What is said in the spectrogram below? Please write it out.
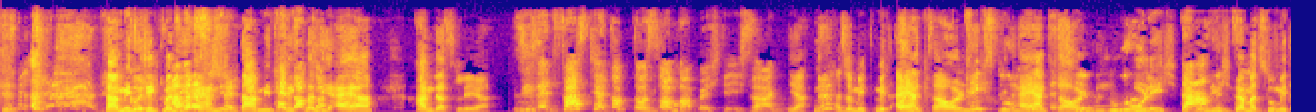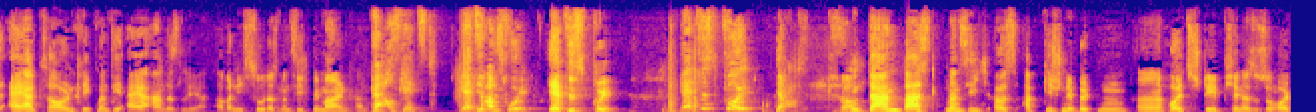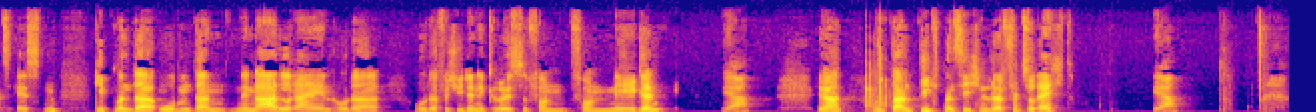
Das, damit Gut, kriegt man, die Eier, damit Herr kriegt man die Eier anders leer. Sie sind fast Herr Dr. Sommer, möchte ich sagen. Ja, Ne? also mit, mit Eierkraulen, Kriegst du mit Eierkraulen, Ulich, Ulich, hör mal zu, mit Eierkraulen kriegt man die Eier anders leer. Aber nicht so, dass man sie bemalen kann. Hör auf jetzt. Jetzt Jetzt aber pfui. Jetzt ist pfui. Jetzt ist pfui. Ja. So. Und dann bastelt man sich aus abgeschnippelten äh, Holzstäbchen, also so Holzästen, gibt man da oben dann eine Nadel rein oder, oder verschiedene Größen von, von Nägeln. ja, Ja? Und dann biegt man sich einen Löffel zurecht. ja,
